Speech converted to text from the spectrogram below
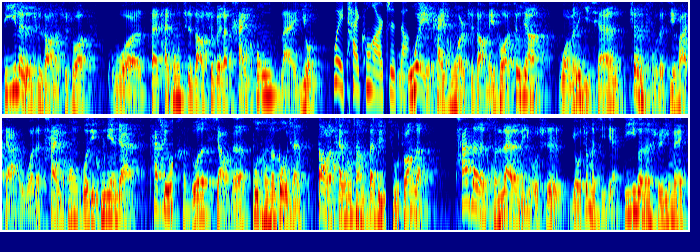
第一类的制造呢是说我在太空制造是为了太空来用。为太空而制造，为太空而制造，没错。就像我们以前政府的计划下，我的太空国际空间站，它是有很多的小的不同的构成，到了太空上再去组装的。它的存在的理由是有这么几点：第一个呢，是因为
